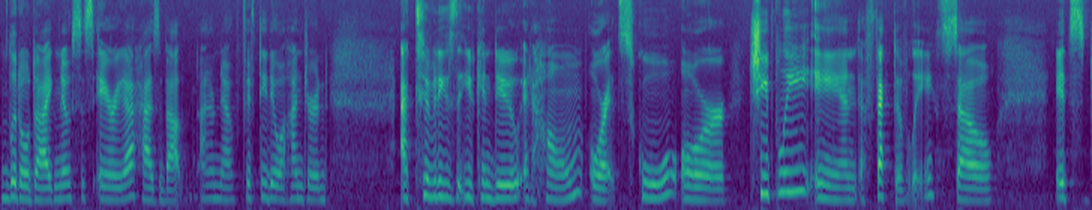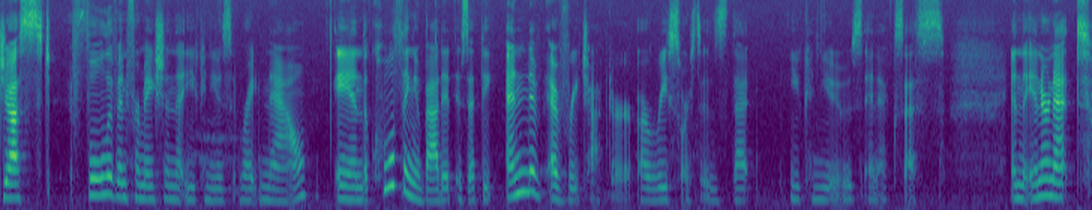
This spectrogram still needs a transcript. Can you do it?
little diagnosis area has about, I don't know, 50 to 100 activities that you can do at home or at school or cheaply and effectively. So it's just full of information that you can use right now. And the cool thing about it is at the end of every chapter are resources that you can use and access in the internet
